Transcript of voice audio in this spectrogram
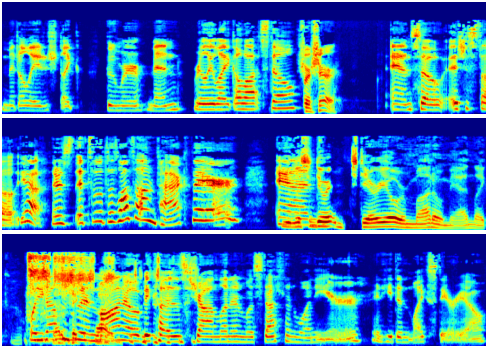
middle aged like boomer men really like a lot still. for sure, And so it's just uh yeah, there's it's there's lots to unpack there. And you listen to it in stereo or mono man like well, you gotta gotta listen to it in mono because John Lennon was deaf in one ear and he didn't like stereo.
